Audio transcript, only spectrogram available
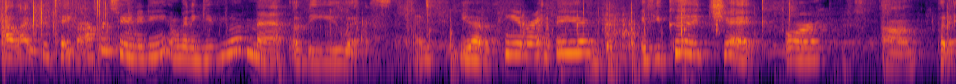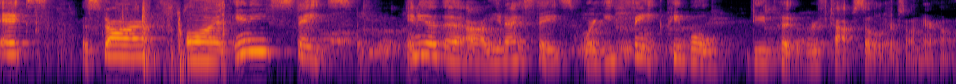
I like to take opportunity. I'm going to give you a map of the U.S. Okay. You have a pen right there. If you could check or um, put an X, a star on any states, any of the um, United States where you think people do put rooftop solars on their home.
